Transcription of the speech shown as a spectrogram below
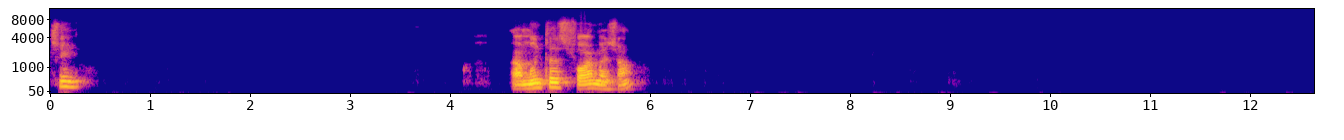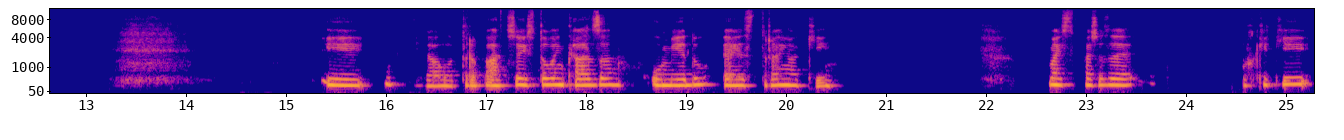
Sim. Há muitas formas, já. E, e a outra parte, eu estou em casa, o medo é estranho aqui. Mas, Pai José, por que que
